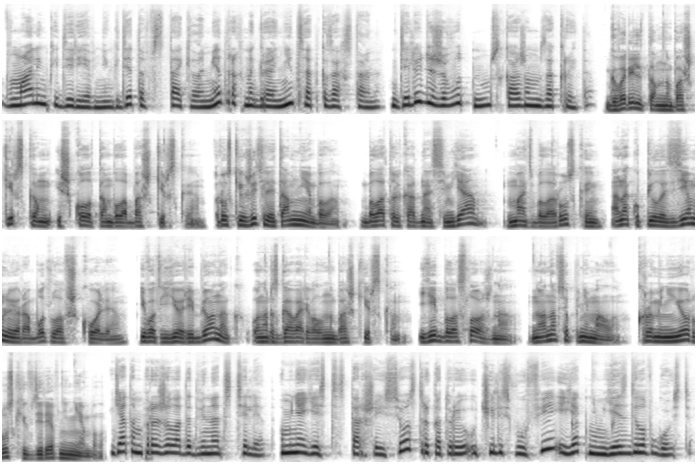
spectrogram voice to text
в маленькой деревне, где-то в 100 километрах на границе от Казахстана, где люди живут, ну, скажем, закрыто. Говорили там на башкирском, и школа там была башкирская. Русских жителей там не было. Была только одна семья, Мать была русской, она купила землю и работала в школе. И вот ее ребенок, он разговаривал на башкирском. ей было сложно, но она все понимала. Кроме нее русских в деревне не было. Я там прожила до 12 лет. У меня есть старшие сестры, которые учились в Уфе, и я к ним ездила в гости.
